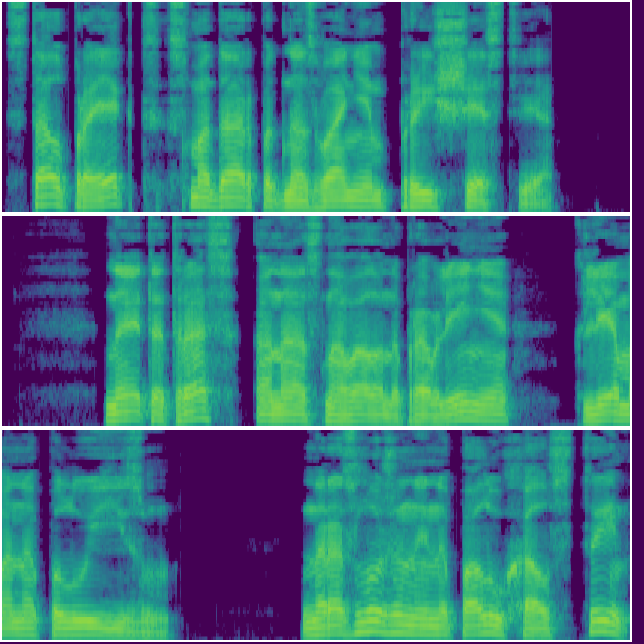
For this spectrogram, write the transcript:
стал проект «Смодар» под названием «Происшествие». На этот раз она основала направление клеманополуизм. На разложенные на полу холсты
